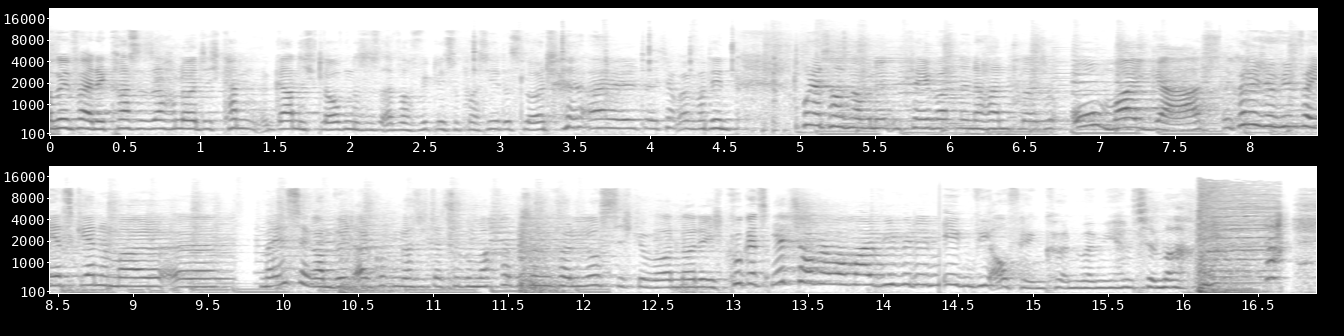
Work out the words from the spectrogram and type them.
Auf jeden Fall eine krasse Sache, Leute. Ich kann gar nicht glauben, dass es einfach wirklich so passiert ist, Leute. Alter, ich habe einfach den 100.000 Abonnenten Playbutton in der Hand, Leute. Oh my god. Ihr könnt euch auf jeden Fall jetzt gerne mal äh, mein Instagram-Bild angucken, das ich dazu gemacht habe. Ist auf jeden Fall lustig geworden, Leute. Ich gucke jetzt. Jetzt schauen wir mal, wie wir den irgendwie aufhängen können bei mir im Zimmer.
